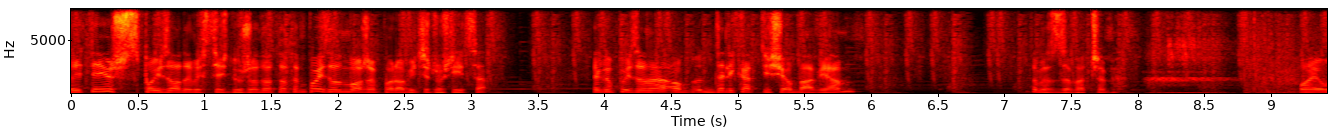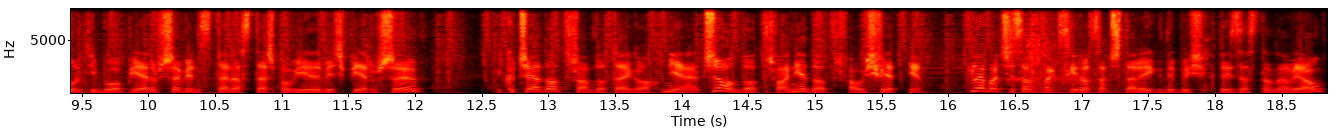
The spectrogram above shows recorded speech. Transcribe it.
No i ty już z poisonem jesteś dużo, no to ten poison może porobić różnicę. Tego poisona delikatnie się obawiam. Natomiast zobaczymy. Moje ulti było pierwsze, więc teraz też powinien być pierwszy. Tylko czy ja dotrwam do tego? Nie, czy on dotrwa? Nie dotrwał, świetnie. Tyle macie soundtrack z Heroesa 4, gdyby się ktoś zastanawiał.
